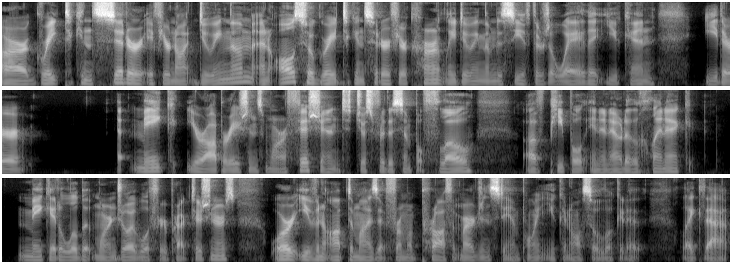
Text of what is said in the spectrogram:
are great to consider if you're not doing them, and also great to consider if you're currently doing them to see if there's a way that you can either uh, make your operations more efficient just for the simple flow of people in and out of the clinic, make it a little bit more enjoyable for your practitioners, or even optimize it from a profit margin standpoint. You can also look at it like that.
